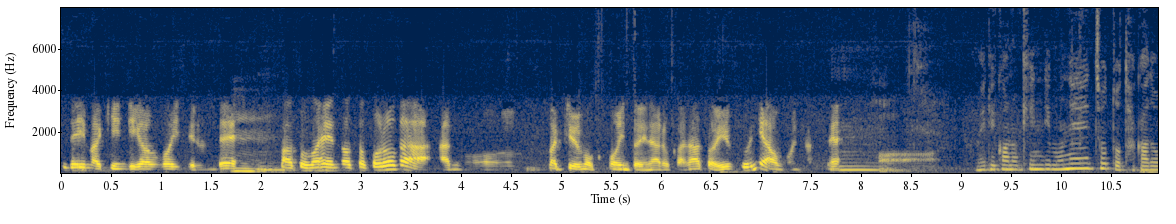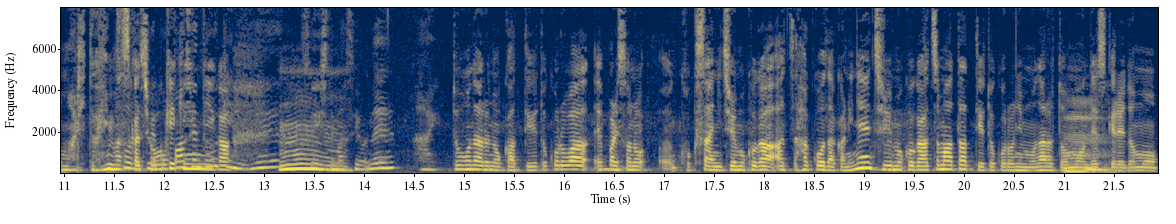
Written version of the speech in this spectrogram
スで今金利が動いてるんで、うんまあ、その辺のところが、あの、まあ、注目ポイントになるかなというふうには思いますね。アメリカの金利もね、ちょっと高止まりといいますか、すね期金利が5%付近にねうん推移してますよね。はいどうなるのかっていうところは、やっぱりそのうん国債に注目が発行高にね、注目が集まったっていうところにもなると思うんですけれども、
